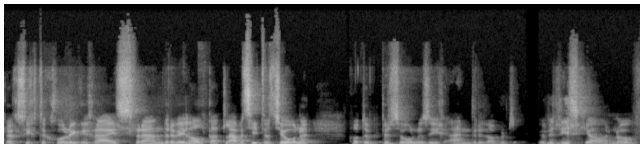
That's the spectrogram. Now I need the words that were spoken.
darf sich der Kollegenkreis verändern, weil halt auch die Lebenssituationen von den Personen sich ändern. Aber über 30 Jahre noch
